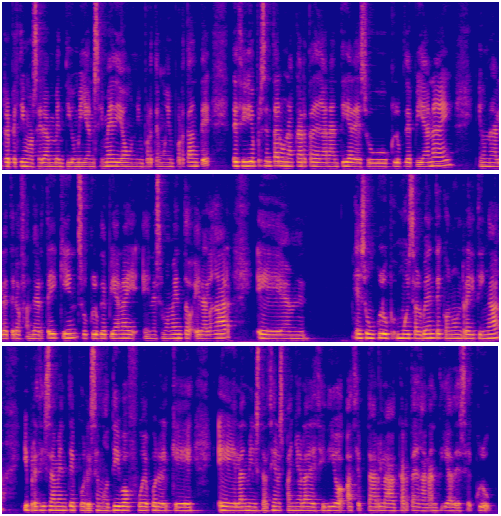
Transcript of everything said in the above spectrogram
repetimos, eran 21 millones y medio, un importe muy importante, decidió presentar una carta de garantía de su club de P&I, una letter of undertaking. Su club de P&I en ese momento era el GAR. Eh, es un club muy solvente con un rating A y precisamente por ese motivo fue por el que eh, la Administración española decidió aceptar la carta de garantía de ese club.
